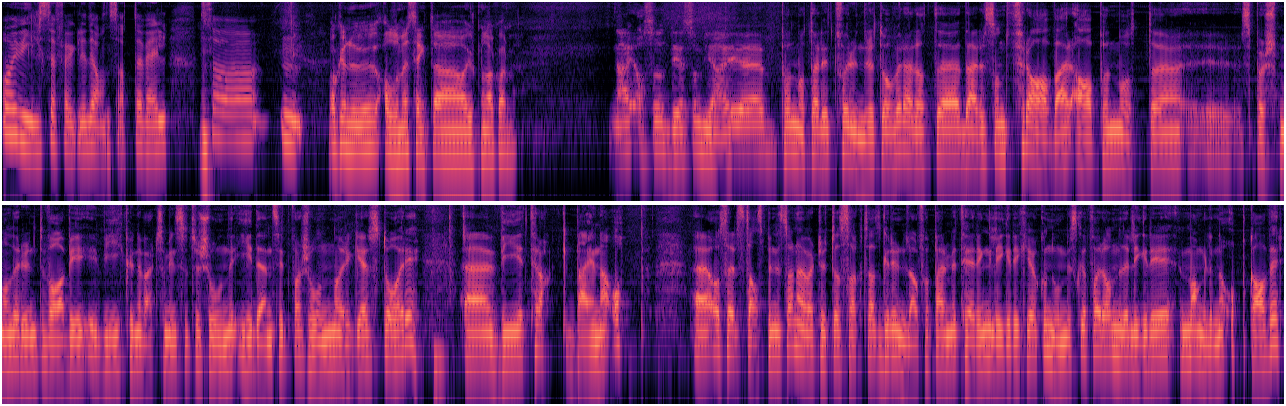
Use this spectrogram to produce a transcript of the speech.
og vi vil selvfølgelig de ansatte vel. Mm. Så, mm. Hva kunne du aller mest tenkt deg å gjort med da, Kvarme? Nei, altså Det som jeg eh, på en måte er litt forundret over, er at det er et sånt fravær av på en måte spørsmålet rundt hva vi, vi kunne vært som institusjoner i den situasjonen Norge står i. Vi trakk beina opp og selv Statsministeren har vært ute og sagt at grunnlag for permittering ligger ikke i økonomiske forhold, men det ligger i manglende oppgaver.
